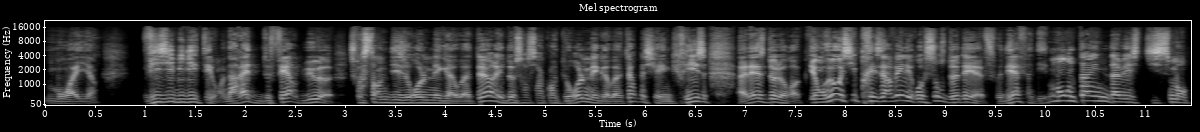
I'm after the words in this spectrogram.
moyen. Visibilité. On arrête de faire du euh, 70 euros le mégawattheure et 250 euros le mégawattheure parce qu'il y a une crise à l'est de l'Europe. Et on veut aussi préserver les ressources d'EDF. EDF a des montagnes d'investissements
